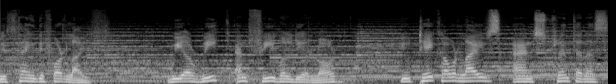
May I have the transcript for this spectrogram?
we thank Thee for life. We are weak and feeble, dear Lord. You take our lives and strengthen us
